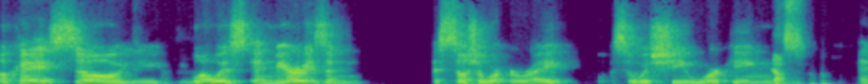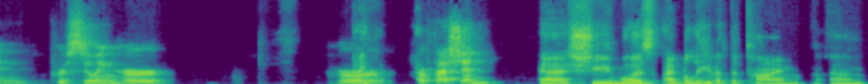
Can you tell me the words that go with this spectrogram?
Okay. So you, what was, and Mary's an, a social worker, right? So was she working yes. And pursuing her, her I, profession? Uh, she was, I believe at the time, um,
